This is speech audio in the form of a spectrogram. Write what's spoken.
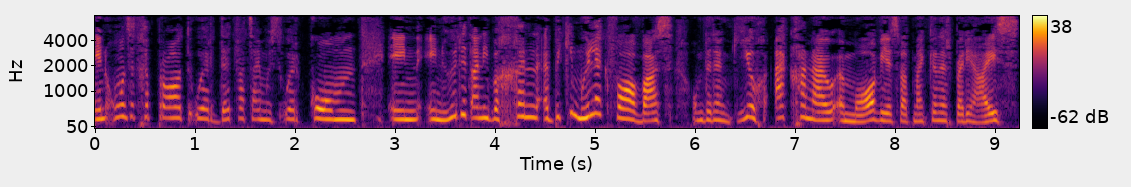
en ons het gepraat oor dit wat sy moes oorkom en en hoe dit aan die begin 'n bietjie moeilik vir haar was om te dink, "Joe, ek gaan nou 'n ma wees wat my kinders by die huis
